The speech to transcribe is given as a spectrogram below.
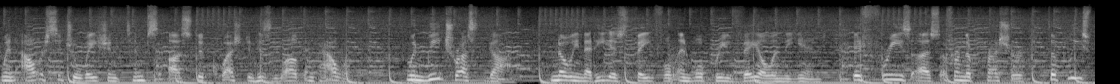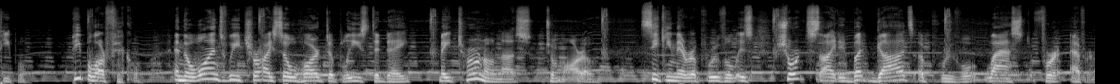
when our situation tempts us to question His love and power. When we trust God, knowing that He is faithful and will prevail in the end, it frees us from the pressure to please people. People are fickle, and the ones we try so hard to please today may turn on us tomorrow. Seeking their approval is short sighted, but God's approval lasts forever.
